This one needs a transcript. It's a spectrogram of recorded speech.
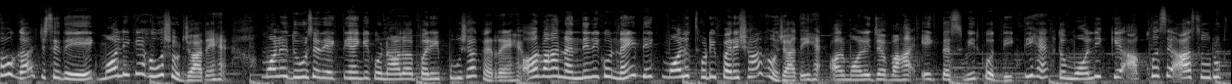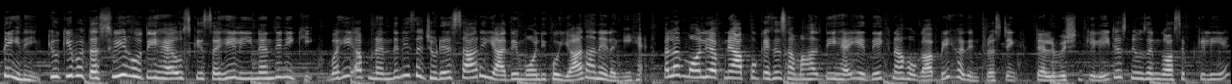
होगा जिसे देख मौली के होश उड़ जाते हैं। मौली दूर से देखते हैं कि कुणाल और परी पूजा कर रहे हैं और वहाँ नंदिनी को नहीं देख मौली थोड़ी परेशान हो जाती है और मौली जब वहाँ एक तस्वीर को देखती है तो मौली के आँखों से आँसू रुकते ही नहीं, क्योंकि वो तस्वीर होती है उसकी सहेली नंदिनी की। वही अब नंदिनी से जुड़े सारी यादें मौली को याद आने लगी हैं। मतलब मौली अपने आप को कैसे संभालती है, ये देखना होगा, बेहद इंटरेस्टिंग टेलीविज़न की लेटेस्ट न्यूज़ एंड गॉसिप के लिए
